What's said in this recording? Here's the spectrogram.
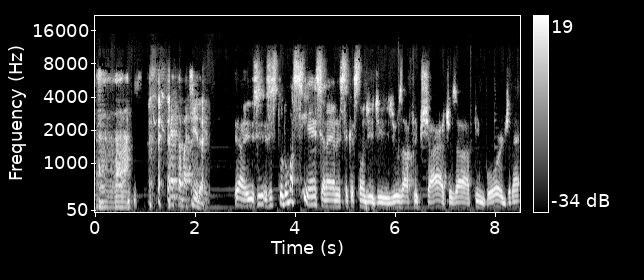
Meta batida. É, existe, existe, toda uma ciência, né, nessa questão de, de, de, usar flipchart, usar pinboard, né.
